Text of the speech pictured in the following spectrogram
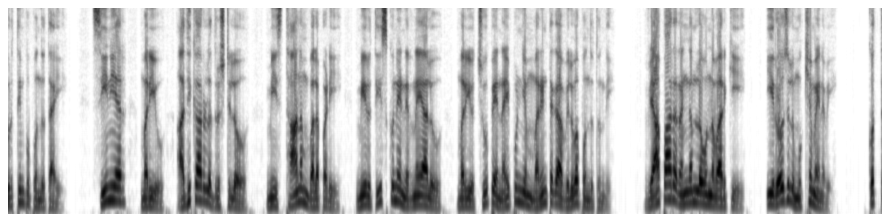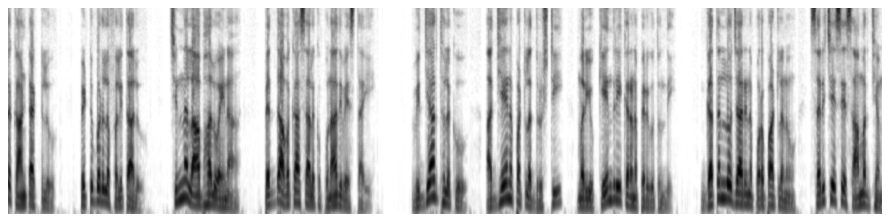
గుర్తింపు పొందుతాయి. సీనియర్ మరియు అధికారుల దృష్టిలో మీ స్థానం బలపడి మీరు తీసుకునే నిర్ణయాలు మరియు చూపే నైపుణ్యం మరింతగా విలువ పొందుతుంది. వ్యాపార రంగంలో ఉన్నవారికి ఈ రోజులు ముఖ్యమైనవి. కొత్త కాంటాక్టులు పెట్టుబడుల ఫలితాలు చిన్న లాభాలు అయినా పెద్ద అవకాశాలకు పునాది వేస్తాయి. విద్యార్థులకు అధ్యయన పట్ల దృష్టి మరియు కేంద్రీకరణ పెరుగుతుంది. గతంలో జారిన పొరపాట్లను సరిచేసే సామర్థ్యం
